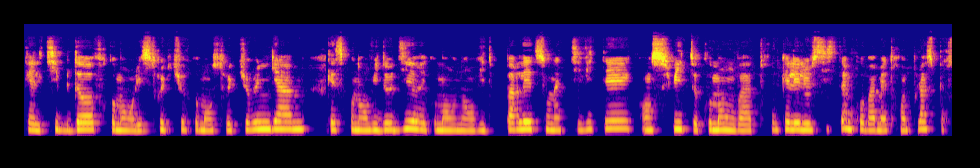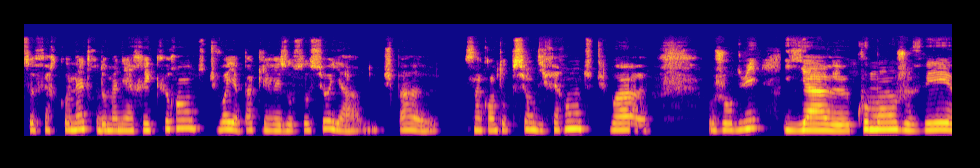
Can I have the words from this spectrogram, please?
quel type d'offres, comment on les structure, comment on structure une gamme, qu'est-ce qu'on a envie de dire et comment on a envie de parler de son activité? Ensuite, comment on va quel est le système qu'on va mettre en place pour se faire connaître de manière récurrente? Tu vois, il n'y a pas que les réseaux sociaux, il y a, je sais pas, 50 euh, options différentes, tu vois. Euh, aujourd'hui, il y a euh, comment je vais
